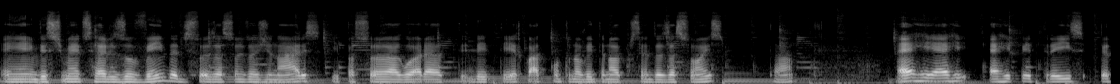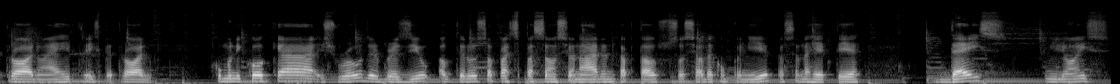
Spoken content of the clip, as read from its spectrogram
em investimentos realizou venda de suas ações ordinárias e passou agora a deter 4,99% das ações. Tá? RRRP3 Petroleum, R3 Petróleo, comunicou que a Schroeder Brasil alterou sua participação acionária no capital social da companhia, passando a reter 10 milhões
